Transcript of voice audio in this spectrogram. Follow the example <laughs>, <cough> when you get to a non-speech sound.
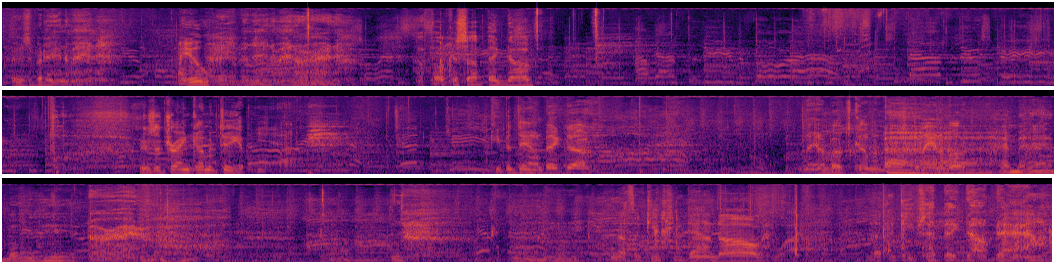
Who's a banana man? You. Who's a banana man? All right. Now focus up, big dog. There's a train coming to you. Keep it down, big dog. Banana boat's coming. It's banana boat. And banana boat is here. All right. Nothing keeps you down, dog. Nothing keeps that big dog down.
